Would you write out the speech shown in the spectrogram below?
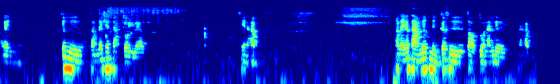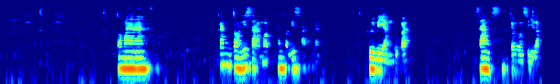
อะไรอย่างนี้ก็คือทำได้แค่สามตัวอยู่แล้วโอเคนะครับ อะไรก็ตามเลือกหนึ่งก็คือตอบตัวนั้นเลยนะครับ ต่อมา ขั้นตอนที่สามครับขั้นตอนที่สามนะคือเรียงถูกปะสร้างจำนวนสี่หลัก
